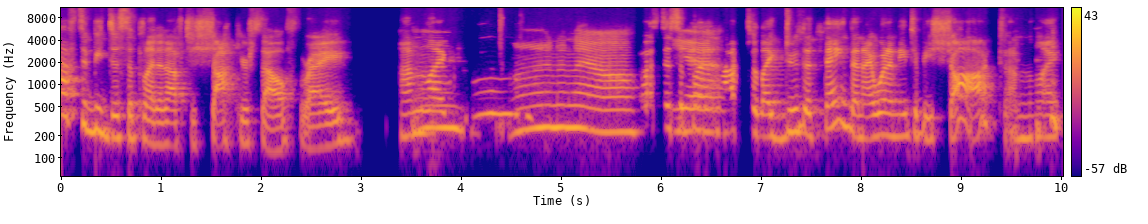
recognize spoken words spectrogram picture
have to be disciplined enough to shock yourself, right? I'm mm, like, mm, I don't know. I was disciplined yeah. enough to like do the thing, then I wouldn't need to be shocked. I'm like,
